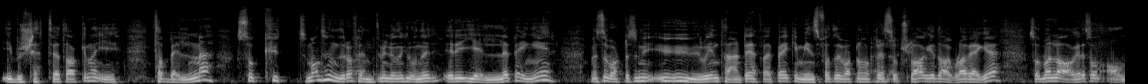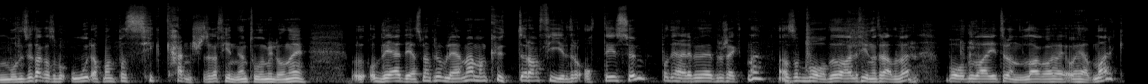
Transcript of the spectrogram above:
i budsjettvedtakene, i tabellene, så kutter man 150 millioner kroner reelle penger. Men så ble det så mye uro internt i Frp, ikke minst for at det ble noen presseoppslag i Dagbladet VG, så man lager et sånn anmodningsvedtak, altså på ord, at man på sikt kanskje skal finne igjen 200 millioner. Og Det er det som er problemet. Man kutter da 480 i sum på de her prosjektene. altså både da, eller 430, både da i Trøndelag og Hedmark.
